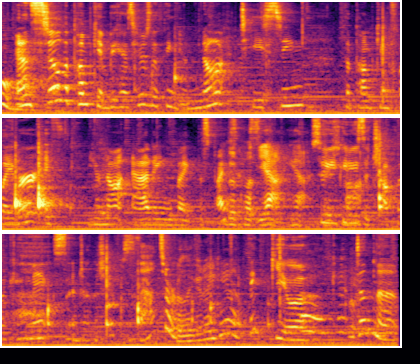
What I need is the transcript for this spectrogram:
Ooh. And still the pumpkin because here's the thing, you're not tasting the pumpkin flavor if you're not adding like the The spices. pu- yeah, yeah. So you could not. use a chocolate cake mix and chocolate chips. That's a really good idea. Thank you. I've done that.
